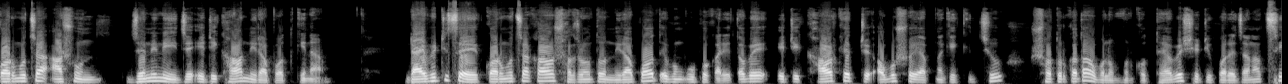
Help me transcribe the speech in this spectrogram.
কর্মচা আসুন, জেনে নিই যে এটি খাওয়া নিরাপদ কিনা। ডায়াবেটিসে কর্মচা খাওয়া সাধারণত নিরাপদ এবং উপকারী, তবে এটি খাওয়ার ক্ষেত্রে অবশ্যই আপনাকে কিছু সতর্কতা অবলম্বন করতে হবে, সেটি পরে জানাচ্ছি।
